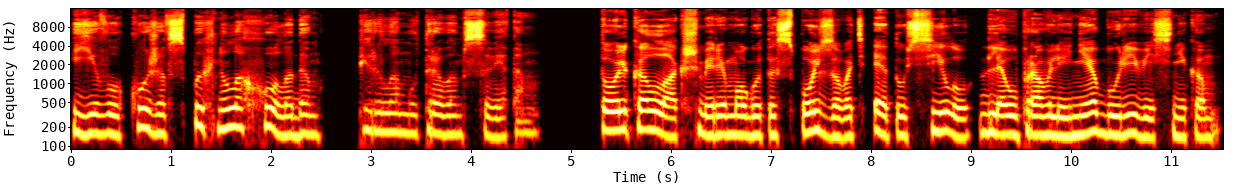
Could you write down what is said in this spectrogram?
Его кожа вспыхнула холодом, перламутровым светом. Только Лакшмери могут использовать эту силу для управления буревестником.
